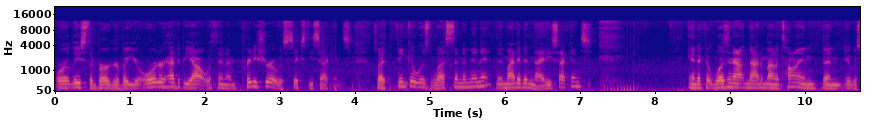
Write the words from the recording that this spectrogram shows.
or at least the burger, but your order had to be out within I'm pretty sure it was 60 seconds. So I think it was less than a minute. It might have been 90 seconds. And if it wasn't out in that amount of time, then it was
